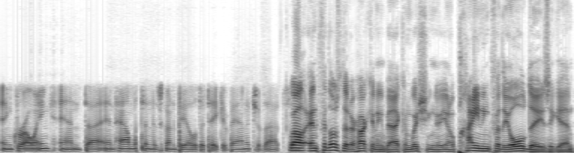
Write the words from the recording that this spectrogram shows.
and growing, and uh, and Hamilton is going to be able to take advantage of that. So. Well, and for those that are harkening back and wishing, you know, pining for the old days again,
